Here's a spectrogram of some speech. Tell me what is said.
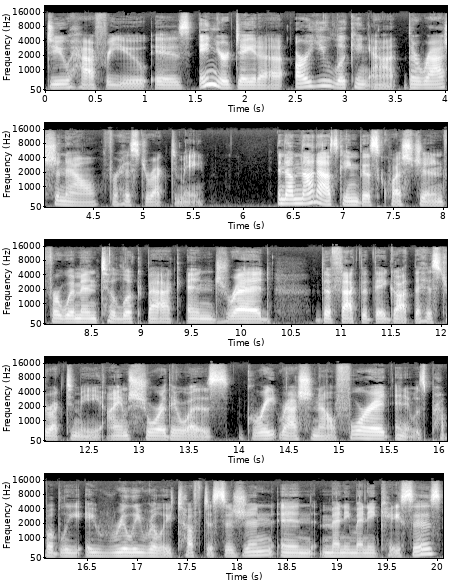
do have for you is in your data, are you looking at the rationale for hysterectomy? And I'm not asking this question for women to look back and dread the fact that they got the hysterectomy. I am sure there was great rationale for it, and it was probably a really, really tough decision in many, many cases.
